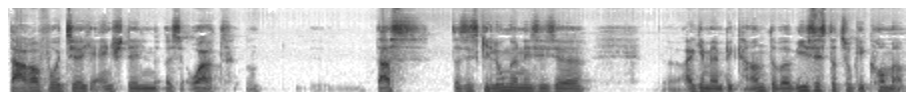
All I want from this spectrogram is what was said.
darauf wollt ihr euch einstellen als Ort. Und das, dass es gelungen ist, ist ja allgemein bekannt, aber wie ist es dazu gekommen?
